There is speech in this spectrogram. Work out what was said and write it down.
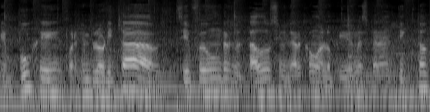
empuje, por ejemplo, ahorita sí fue un resultado similar como a lo que yo me esperaba en TikTok,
